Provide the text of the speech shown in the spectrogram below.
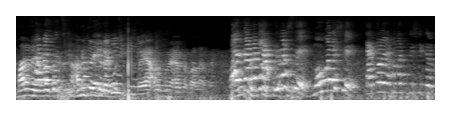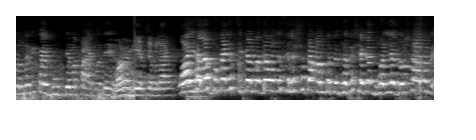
মারে না, আমরা তো- আমি তো এই জায়গায় ওই কারণে লাথি মারছে, মৌ মারেছে। তারপরে এখন আজকে স্বীকার করল কি? কয় বুক দিয়ে আমার পায়ের মধ্যে? ওই হেলার দোকানে চিকার মধ্যে অন্য ছেলের সাথে আম করতে ধরবে সেটা ধরলে দোষ হবে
